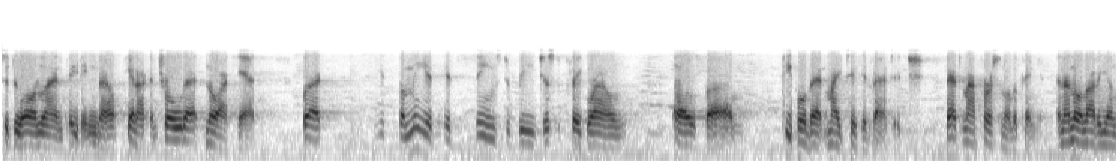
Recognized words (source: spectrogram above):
to do online dating. Now, can I control that? No, I can't. But it, for me, it, it seems to be just a playground of um, people that might take advantage. That's my personal opinion, and I know a lot of young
